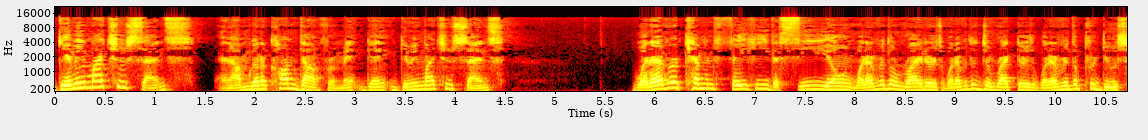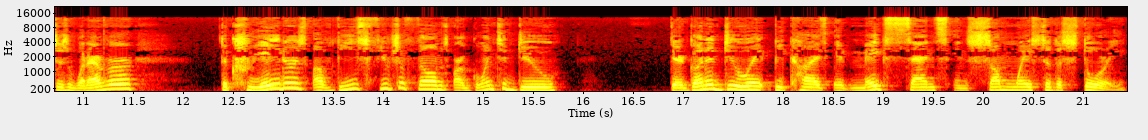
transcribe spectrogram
giving my two cents, and I'm gonna calm down for a minute, giving my two cents. Whatever Kevin Feige, the CEO, and whatever the writers, whatever the directors, whatever the producers, whatever the creators of these future films are going to do, they're gonna do it because it makes sense in some ways to the story.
